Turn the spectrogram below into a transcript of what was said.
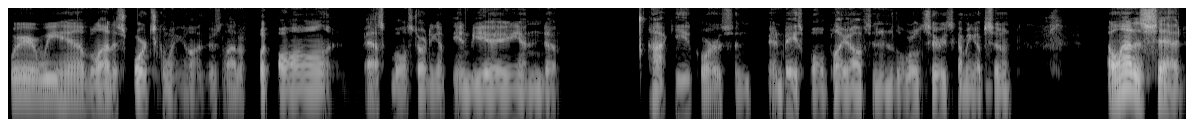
where we have a lot of sports going on. There's a lot of football and basketball starting up the NBA and uh, hockey, of course, and, and baseball playoffs and into the World Series coming up soon. A lot is said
